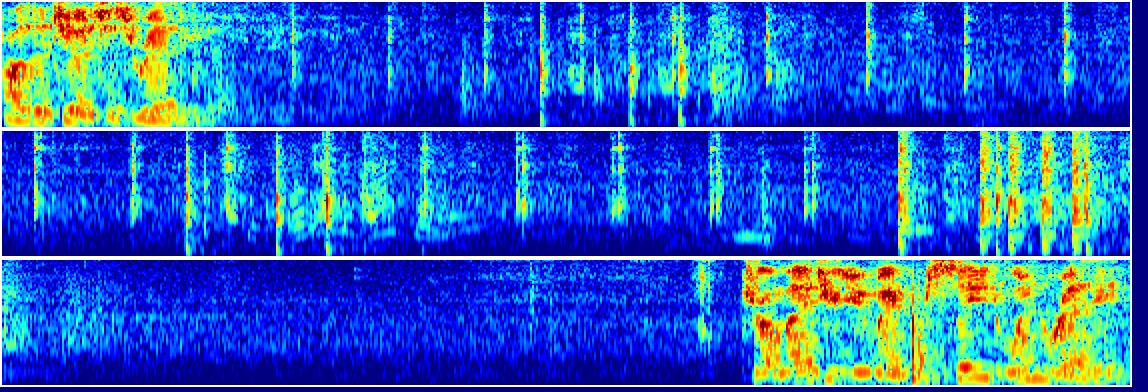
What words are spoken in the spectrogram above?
Are the judges ready? Drum Major, you may proceed when ready.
